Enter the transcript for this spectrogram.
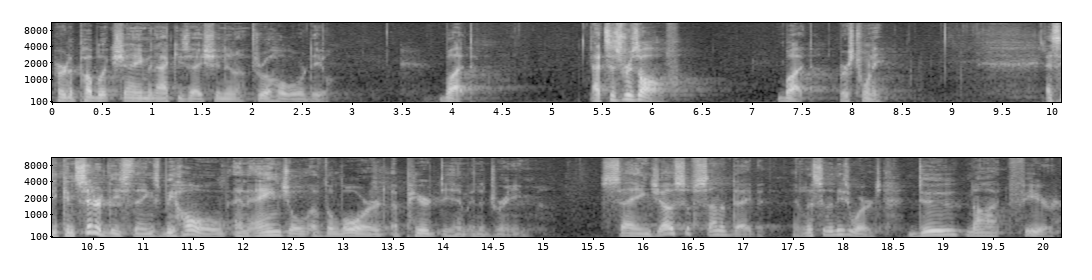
her to public shame and accusation a, through a whole ordeal. But that's his resolve. But, verse 20. As he considered these things, behold, an angel of the Lord appeared to him in a dream, saying, Joseph, son of David, and listen to these words do not fear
